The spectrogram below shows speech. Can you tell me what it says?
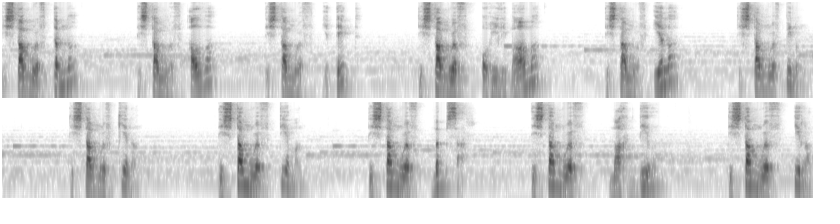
Die stamhoof Timna, die stamhoof Alwa, die stamhoof Jetet, die stamhoof Ohilibama, die stamhoof Ela, die stamhoof Pinon, die stamhoof Kenan, die stamhoof Teman, die stamhoof Mipsar, die stamhoof Magdiel, die stamhoof Iram,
